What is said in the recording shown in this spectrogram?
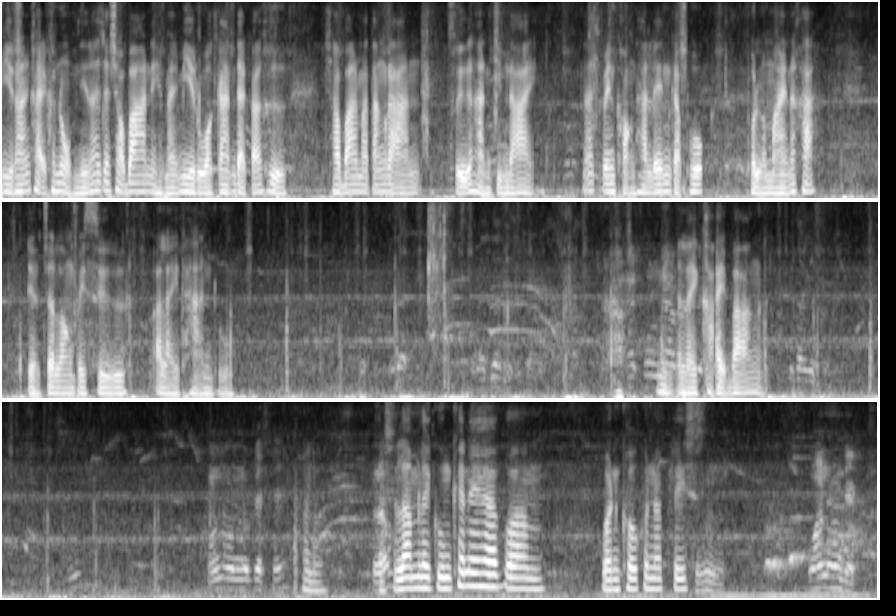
มีร้านขายขนมนี่น่าจะชาวบ้านเนี่ยเห็นไหมมีรั้วกันแต่ก็คือชาวบ้านมาตั้งร้านซื้ออาหารกินได้ น่าจะเป็นของทานเล่นกับพวกผลไม้นะคะ เดี๋ยวจะลองไปซื้ออะไรทานดู มีอะไรขายบ้างอะฮัลโหล Assalamu alaikum can I have um, one coconut please 100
